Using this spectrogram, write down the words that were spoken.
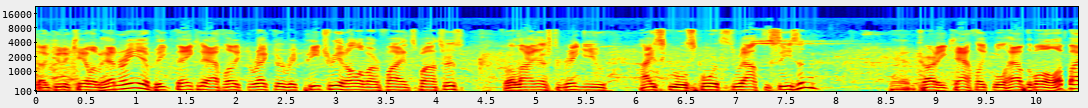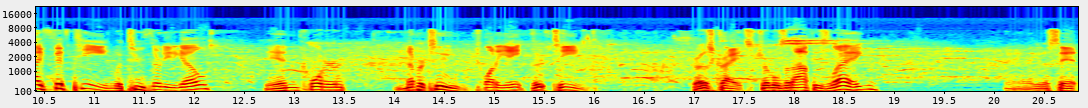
Doug Duda, Caleb Henry. A big thank you to Athletic Director Rick Petrie and all of our fine sponsors for allowing us to bring you high school sports throughout the season. And Kearney Catholic will have the ball up by 15 with 2.30 to go in quarter number two, 28 13. Grosskreitz dribbles it off his leg. And they're going to say it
